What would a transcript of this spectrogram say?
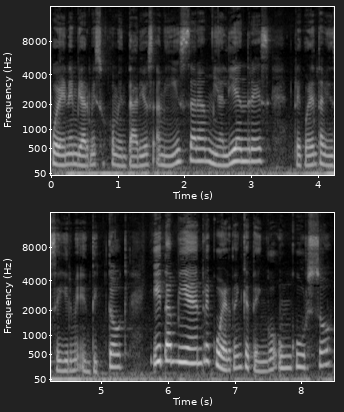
Pueden enviarme sus comentarios a mi Instagram, mi aliendres. Recuerden también seguirme en TikTok. Y también recuerden que tengo un curso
